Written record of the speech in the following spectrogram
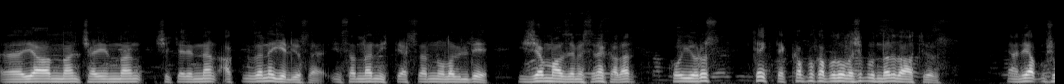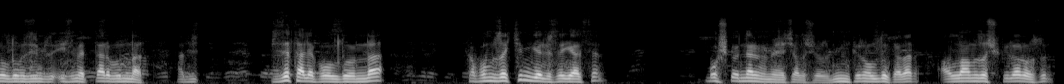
e, yağından, çayından, şekerinden aklınıza ne geliyorsa insanların ihtiyaçlarının olabildiği hijyen malzemesine kadar koyuyoruz. Tek tek kapı kapı dolaşıp bunları dağıtıyoruz. Yani yapmış olduğumuz hizm- hizmetler bunlar. Biz- bize talep olduğunda kapımıza kim gelirse gelsin boş göndermemeye çalışıyoruz. Mümkün olduğu kadar Allah'ımıza şükürler olsun.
